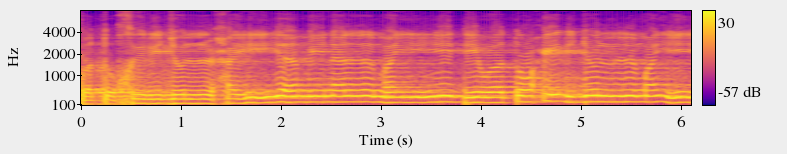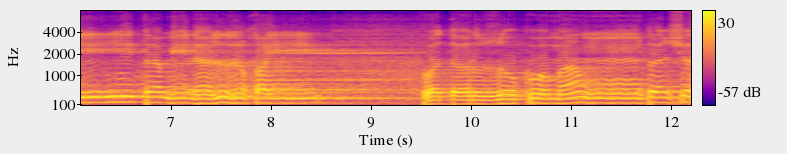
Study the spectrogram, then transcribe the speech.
وتخرج الحي من الميت وتحرج الميت من الحي وترزق من تشاء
